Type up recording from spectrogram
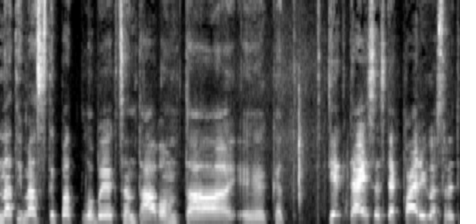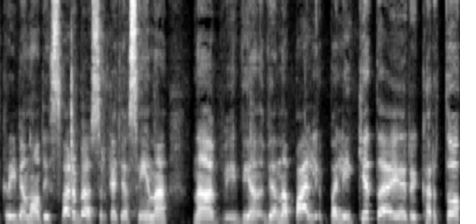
Na, tai mes taip pat labai akcentavom tą, kad tiek teisės, tiek pareigos yra tikrai vienodai svarbios ir kad jos eina na, viena palei kitą ir kartu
